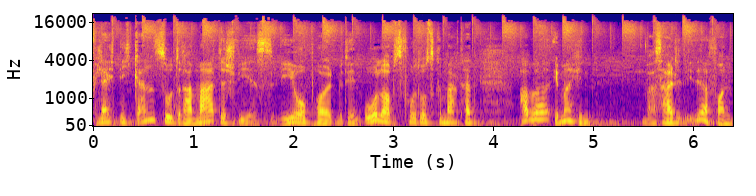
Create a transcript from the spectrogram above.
Vielleicht nicht ganz so dramatisch, wie es Leopold mit den Urlaubsfotos gemacht hat, aber immerhin. Was haltet ihr davon?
